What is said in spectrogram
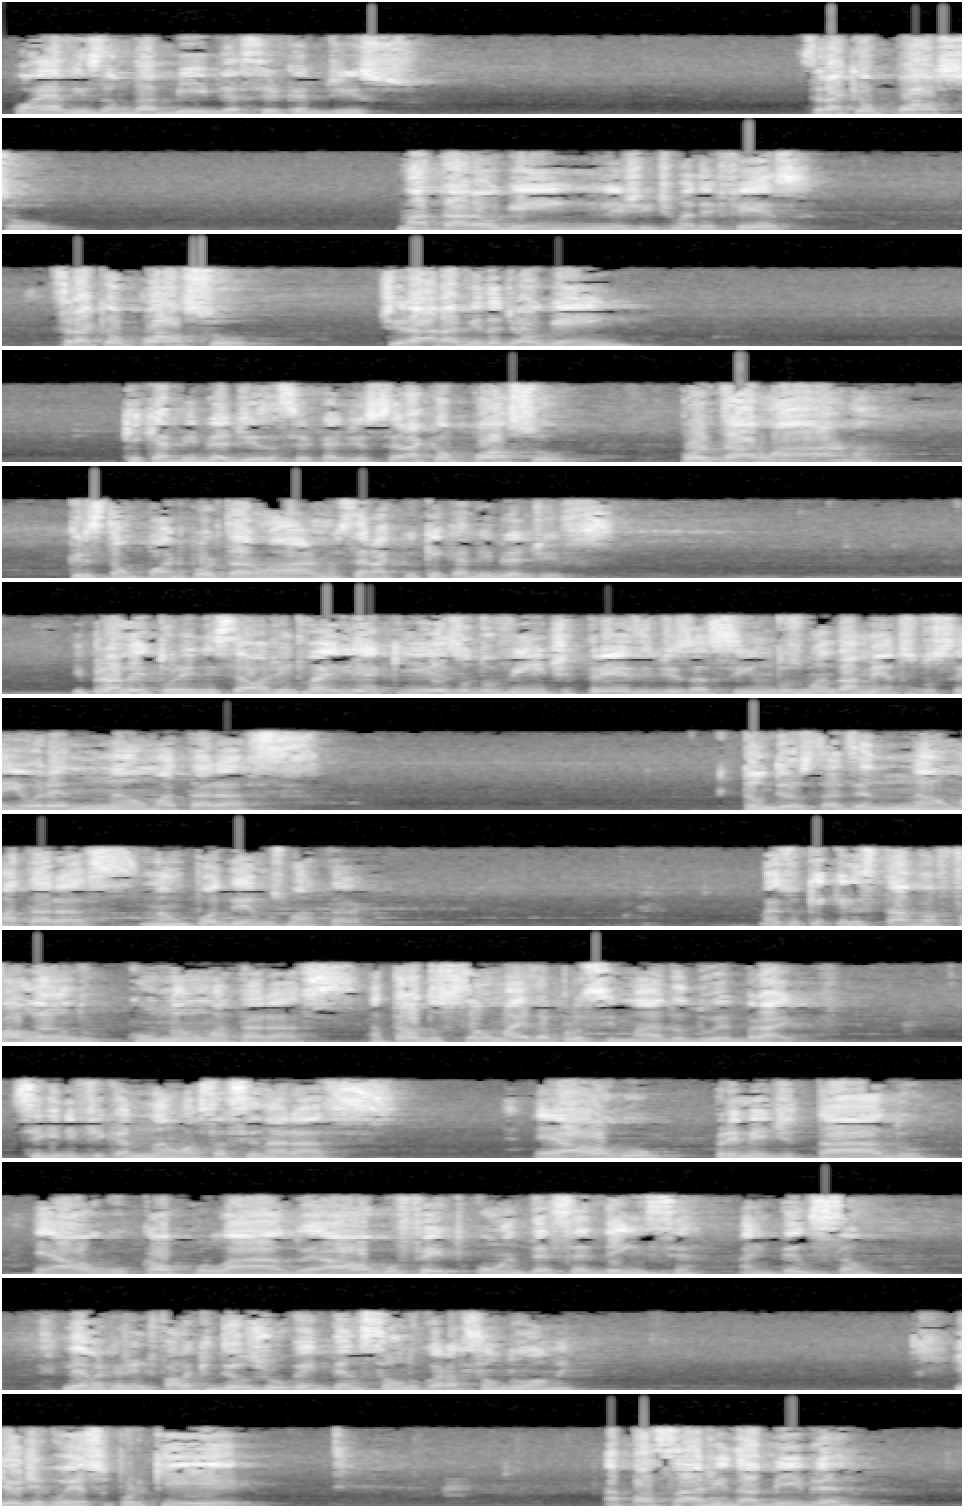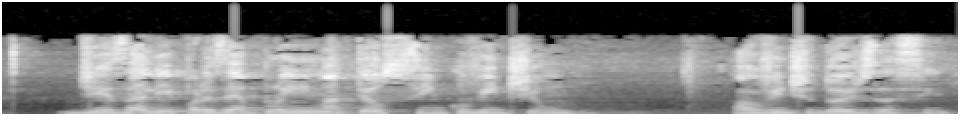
qual é a visão da Bíblia acerca disso? Será que eu posso matar alguém em legítima defesa? Será que eu posso tirar a vida de alguém? O que, que a Bíblia diz acerca disso? Será que eu posso portar uma arma? O cristão pode portar uma arma? Será que o que, que a Bíblia diz? E para a leitura inicial a gente vai ler aqui Êxodo 20, 13, diz assim: Um dos mandamentos do Senhor é não matarás. Então Deus está dizendo: não matarás, não podemos matar. Mas o que, que ele estava falando com não matarás? A tradução mais aproximada do hebraico significa não assassinarás. É algo premeditado, é algo calculado, é algo feito com antecedência, a intenção. Lembra que a gente fala que Deus julga a intenção do coração do homem. E eu digo isso porque a passagem da Bíblia diz ali, por exemplo, em Mateus 5, 21 ao 22, diz assim:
